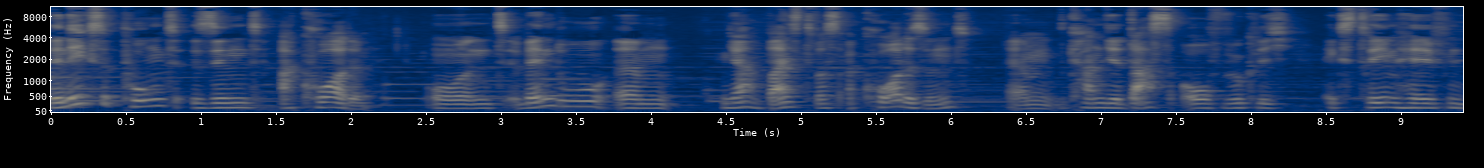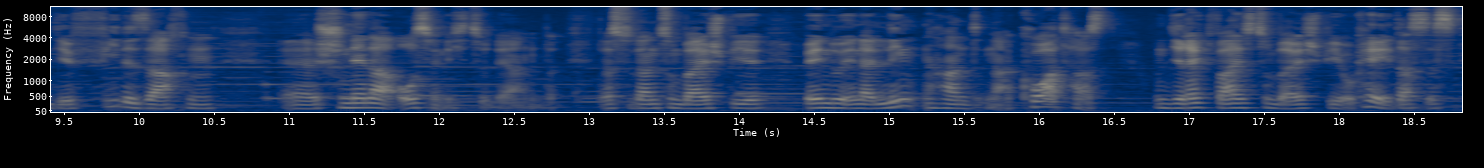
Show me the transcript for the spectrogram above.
Der nächste Punkt sind Akkorde. Und wenn du ähm, ja, weißt, was Akkorde sind, ähm, kann dir das auch wirklich extrem helfen, dir viele Sachen äh, schneller auswendig zu lernen. Dass du dann zum Beispiel, wenn du in der linken Hand einen Akkord hast und direkt weißt zum Beispiel, okay, das ist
